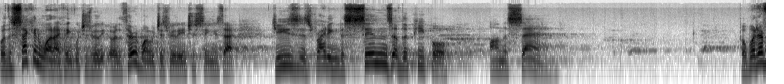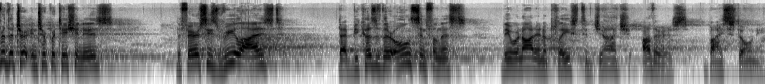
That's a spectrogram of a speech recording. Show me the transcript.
Or the second one, I think, which is really, or the third one, which is really interesting, is that Jesus is writing the sins of the people on the sand. But whatever the ter- interpretation is, the Pharisees realized that because of their own sinfulness, they were not in a place to judge others by stoning.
